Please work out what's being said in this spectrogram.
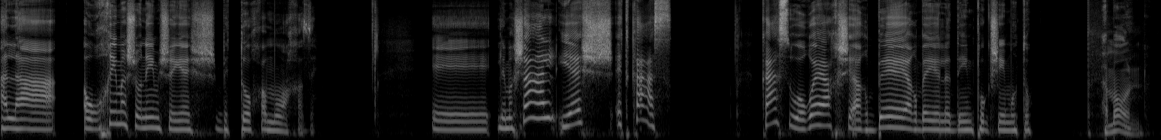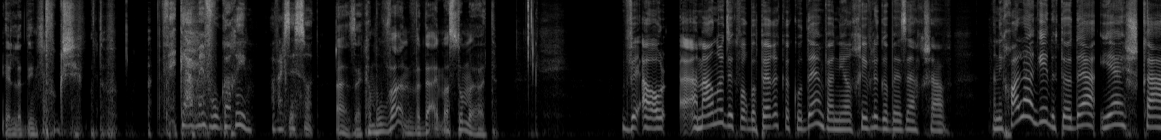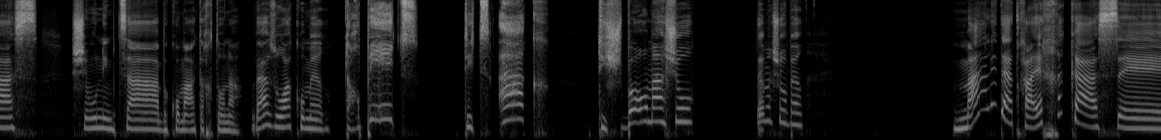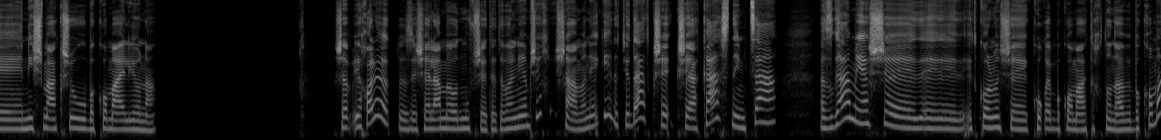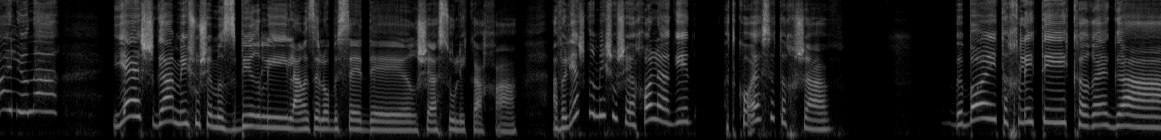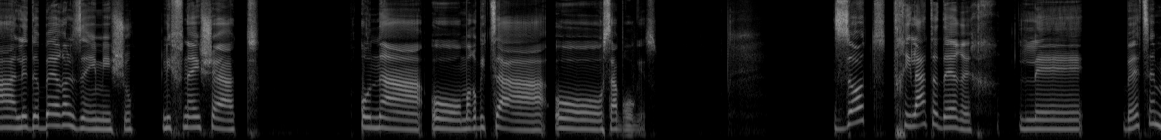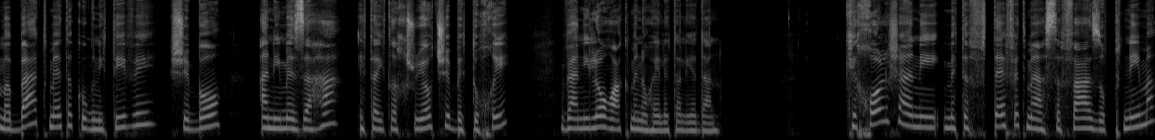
על האורחים השונים שיש בתוך המוח הזה. Uh, למשל, יש את כעס. כעס הוא אורח שהרבה הרבה ילדים פוגשים אותו. המון ילדים פוגשים אותו. וגם מבוגרים, אבל זה סוד. אה, זה כמובן, ודאי, מה זאת אומרת? ואמרנו את זה כבר בפרק הקודם, ואני ארחיב לגבי זה עכשיו. אני יכולה להגיד, אתה יודע, יש כעס שהוא נמצא בקומה התחתונה, ואז הוא רק אומר, תרביץ, תצעק, תשבור משהו. זה מה שהוא אומר. מה לדעתך, איך הכעס אה, נשמע כשהוא בקומה העליונה? עכשיו, יכול להיות, זו שאלה מאוד מופשטת, אבל אני אמשיך לשם. אני אגיד, את יודעת, כש, כשהכעס נמצא, אז גם יש אה, אה, את כל מה שקורה בקומה התחתונה, ובקומה העליונה יש גם מישהו שמסביר לי למה זה לא בסדר, שעשו לי ככה. אבל יש גם מישהו שיכול להגיד, את כועסת עכשיו, ובואי תחליטי כרגע לדבר על זה עם מישהו, לפני שאת עונה, או מרביצה, או עושה ברוגז. זאת תחילת הדרך לבעצם מבט מטה-קוגניטיבי, שבו אני מזהה את ההתרחשויות שבתוכי, ואני לא רק מנוהלת על ידן. ככל שאני מטפטפת מהשפה הזו פנימה,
